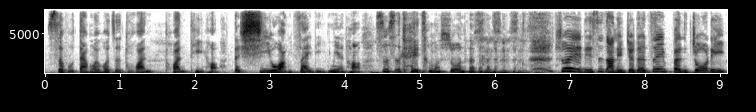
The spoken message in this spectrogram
社服单位或者团团体哈的希望在里面哈，是不是可以这么说呢？是是是，是。所以理事长，你觉得这一本桌历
